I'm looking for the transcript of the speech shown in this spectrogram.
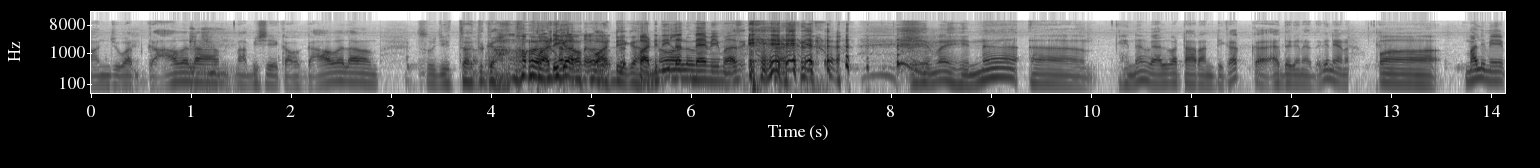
මංජුවත් ගාවලා අභිෂේකව ගාවලා සුජිත්වත් ගා පඩිගන්න පඩි පඩිදිලත් නෑම මාස. එහෙම හෙන්න හෙන්න වැල්වටාරන් ටිකක් ඇදගෙන ඇදගෙන යන මලි මේ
